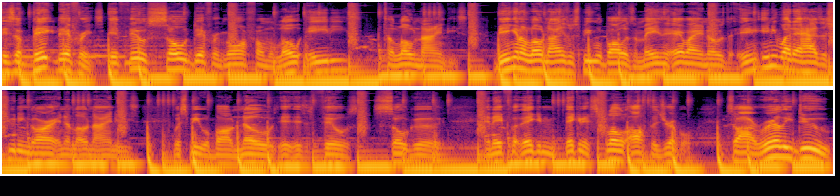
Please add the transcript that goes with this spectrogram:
It's a big difference. It feels so different going from low 80s to low 90s. Being in the low 90s with speed with ball is amazing. Everybody knows that anybody that has a shooting guard in the low 90s with speed with ball knows it, it feels so good, and they they can they can explode off the dribble. So I really do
